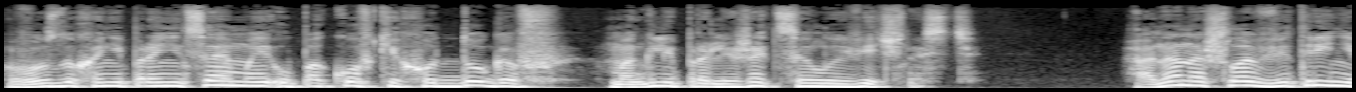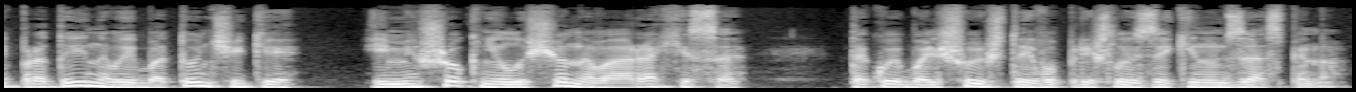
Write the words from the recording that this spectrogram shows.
Воздухонепроницаемые упаковки хот-догов могли пролежать целую вечность. Она нашла в витрине протеиновые батончики и мешок нелущенного арахиса, такой большой, что его пришлось закинуть за спину.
